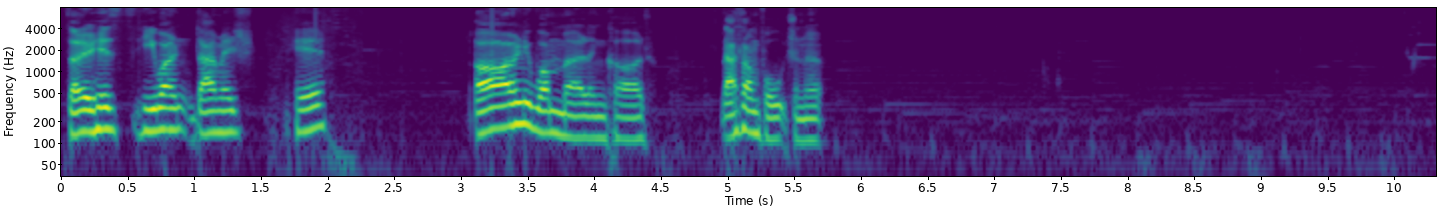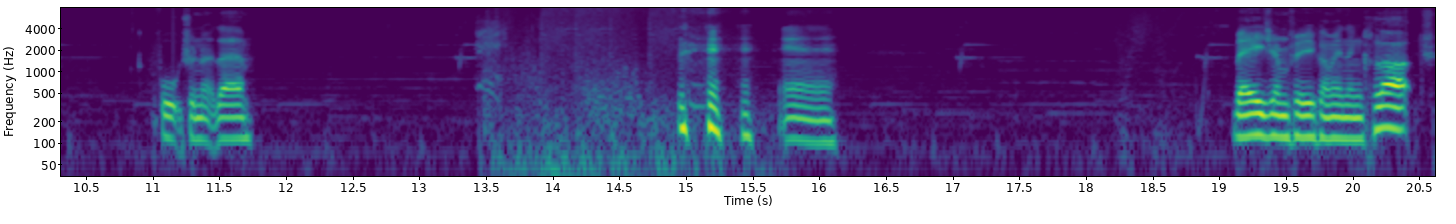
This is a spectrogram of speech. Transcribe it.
So his he won't damage here. Oh, only one Merlin card. That's unfortunate. Fortunate there. Evasion for you come in and clutch.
